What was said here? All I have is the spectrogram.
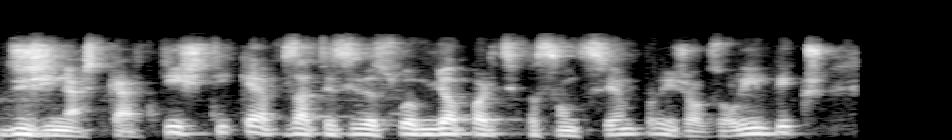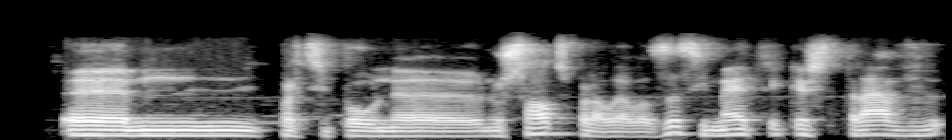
de ginástica artística, apesar de ter sido a sua melhor participação de sempre em Jogos Olímpicos. Um, participou na, nos saltos paralelas assimétricas, trave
